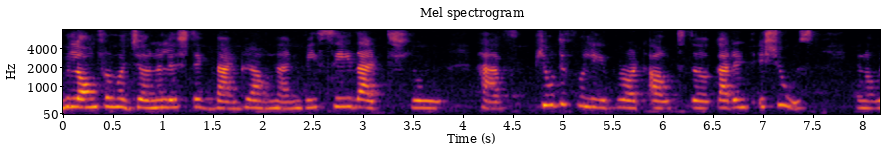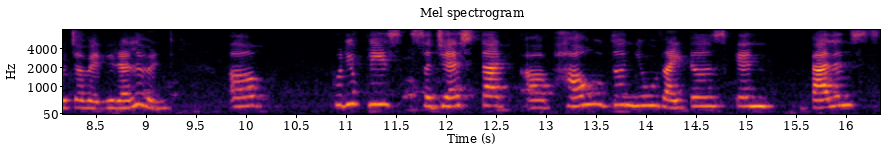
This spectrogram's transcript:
belong from a journalistic background, and we see that you have beautifully brought out the current issues, you know, which are very relevant. Uh, could you please suggest that uh, how the new writers can balance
